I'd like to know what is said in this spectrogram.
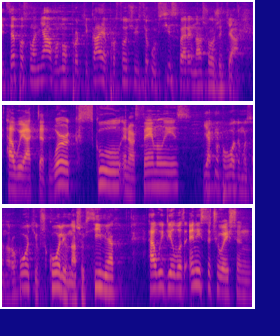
І це послання воно протікає, просочується у всі сфери нашого життя. how we act at work, school, in our families, Як ми поводимося на роботі, в школі, в наших сім'ях, how we deal with any situation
